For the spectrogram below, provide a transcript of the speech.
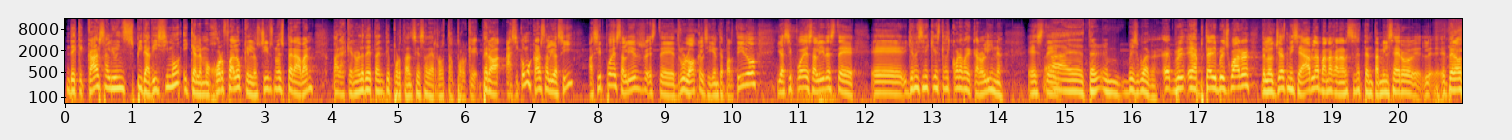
de que Carr salió inspiradísimo y que a lo mejor fue algo que los Chiefs no esperaban para que no le dé tanta importancia a esa derrota. Porque, pero así como Carr salió así, así puede salir este Drew Locke el siguiente partido y así puede salir este. eh, yo no sé ni quién está el quarterback de Carolina. Este. Ah, eh, em, Bridgewater. eh, eh, Teddy Bridgewater, de los Jets ni se habla, van a ganarse 70 mil cero. eh, eh, Pero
